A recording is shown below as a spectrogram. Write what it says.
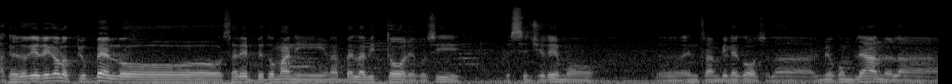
Ah, credo che il regalo più bello sarebbe domani una bella vittoria, così festeggeremo eh, entrambe le cose, la, il mio compleanno e la,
